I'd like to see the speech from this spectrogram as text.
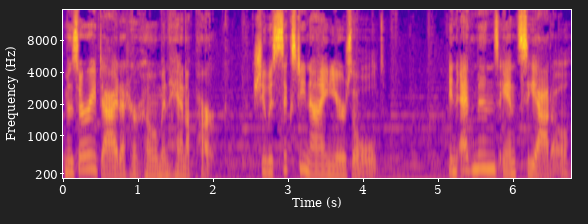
Missouri died at her home in Hanna Park. She was 69 years old. In Edmonds and Seattle,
